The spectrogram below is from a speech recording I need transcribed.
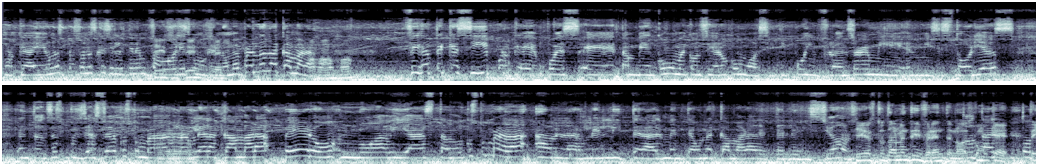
porque hay unas personas que sí le tienen Sí, pavor sí, y es sí, como sí. que no me prendas la cámara. Ajá, ajá. Fíjate que sí, porque pues eh, también como me considero como así tipo influencer en, mi, en mis historias, entonces pues ya estoy acostumbrada a hablarle a la cámara, pero no había estado acostumbrada a hablarle literalmente a una cámara de televisión. Sí, es totalmente diferente, ¿no? es como Total- que te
